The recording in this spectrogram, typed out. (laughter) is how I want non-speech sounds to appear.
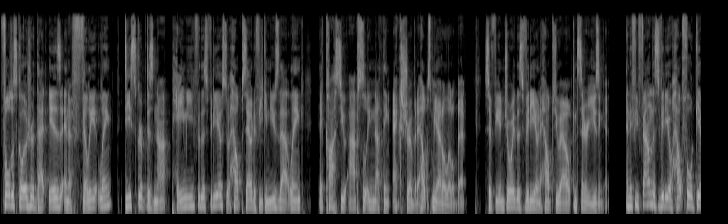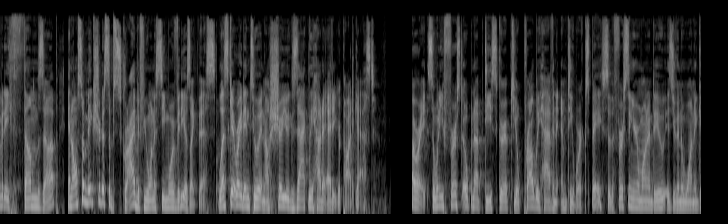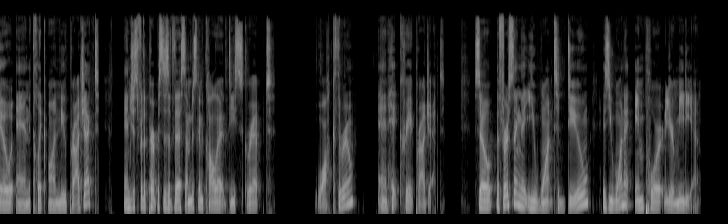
Full disclosure, that is an affiliate link. Descript does not pay me for this video, so it helps out if you can use that link. It costs you absolutely nothing extra, but it helps me out a little bit. So if you enjoyed this video and it helps you out, consider using it. And if you found this video helpful, give it a thumbs up and also make sure to subscribe if you want to see more videos like this. Let's get right into it and I'll show you exactly how to edit your podcast. All right, so when you first open up Descript, you'll probably have an empty workspace. So the first thing you're going to want to do is you're going to want to go and click on New Project. And just for the purposes of this, I'm just going to call it Descript Walkthrough and hit Create Project. So the first thing that you want to do is you want to import your media.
